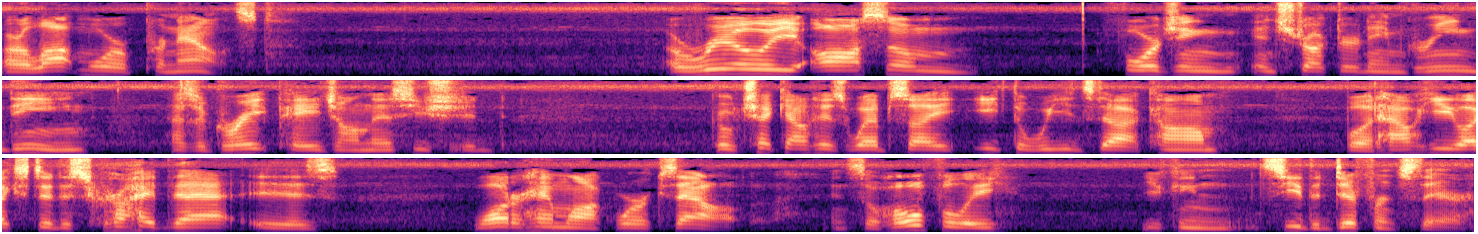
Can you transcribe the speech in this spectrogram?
are a lot more pronounced. A really awesome foraging instructor named Green Dean has a great page on this. You should go check out his website, eattheweeds.com. But how he likes to describe that is water hemlock works out. And so hopefully you can see the difference there.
